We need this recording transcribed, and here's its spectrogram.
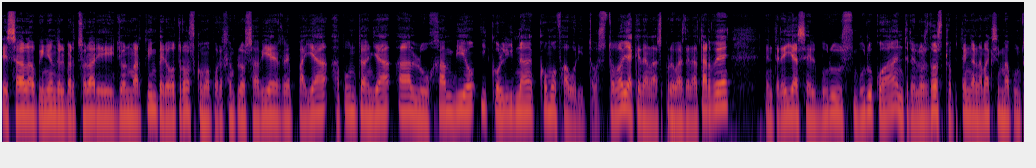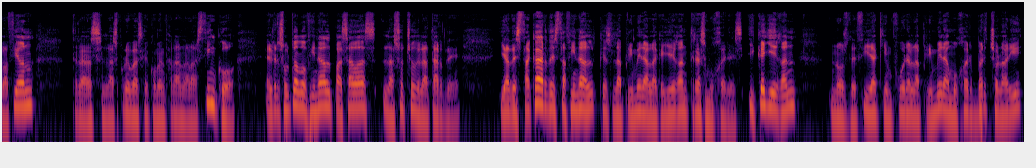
Esa la opinión del Bercholari John Martín, pero otros, como por ejemplo Xavier Repayá, apuntan ya a Lujambio y Colina como favoritos. Todavía quedan las pruebas de la tarde, entre ellas el Burus Burucoa, entre los dos que obtengan la máxima puntuación, tras las pruebas que comenzarán a las 5. El resultado final pasadas las 8 de la tarde. Y a destacar de esta final, que es la primera a la que llegan tres mujeres, y que llegan, nos decía quien fuera la primera mujer Bercholari,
